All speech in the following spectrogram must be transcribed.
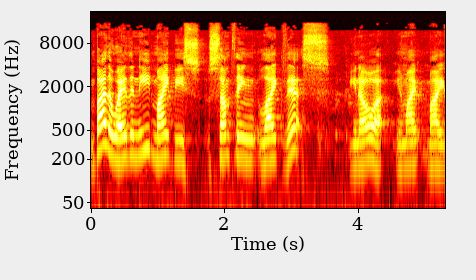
And by the way, the need might be something like this. You know, uh, you know, my my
